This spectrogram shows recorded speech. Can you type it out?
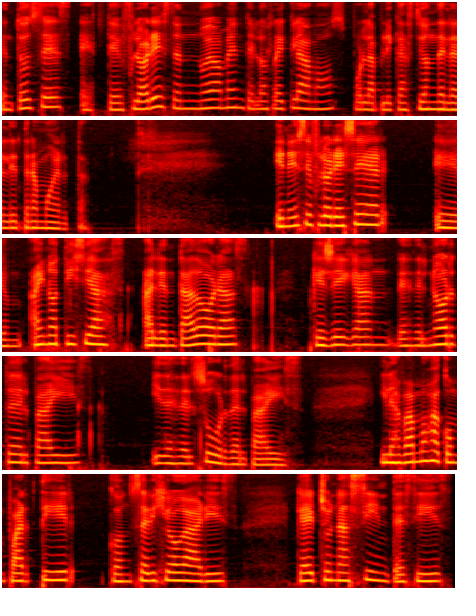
Entonces, este, florecen nuevamente los reclamos por la aplicación de la letra muerta. En ese florecer eh, hay noticias alentadoras que llegan desde el norte del país y desde el sur del país. Y las vamos a compartir con Sergio Garis que ha hecho una síntesis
